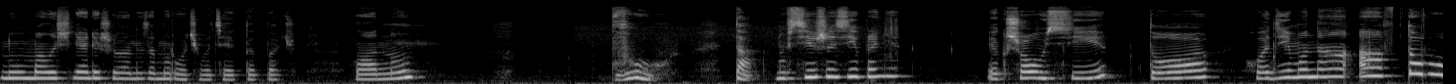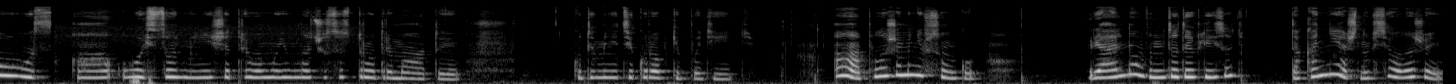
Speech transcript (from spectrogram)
Ну, малышня рішила не заморочуватися, як так бачу. Ладно. Фух. Так, ну всі вже зібрані. Якщо усі, то ходімо на автобус. А ось Сонь, мені ще треба мою младшу сестру тримати. Куди мені ці коробки подіть? А, положи мені в сумку. Реально, вони туди влізуть? Та, звісно, все, ложи.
